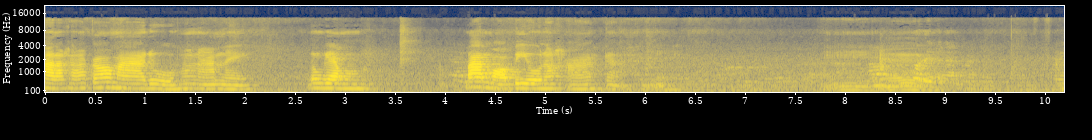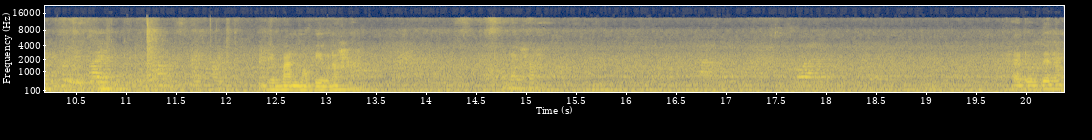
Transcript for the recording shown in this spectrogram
ค่ะนะคะ ก็มาดูห้องน้ำในโรงเรียนบ้านหมอบิวนะคะค่ะนี่นี่เออโรงเรียนบ้านหมอบิวนะคะนะคะถ่ายรูปด้วยนะ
